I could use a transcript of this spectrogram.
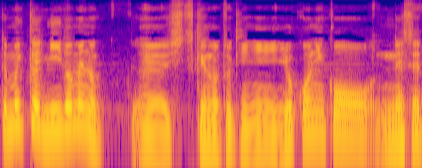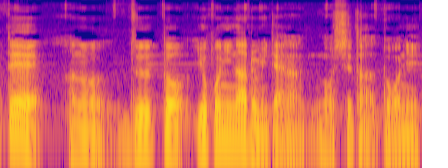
で、もう一回二度目の、えーしつけの時に、横にこう、寝せて、あの、ずっと横になるみたいなのをしてたとこに、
